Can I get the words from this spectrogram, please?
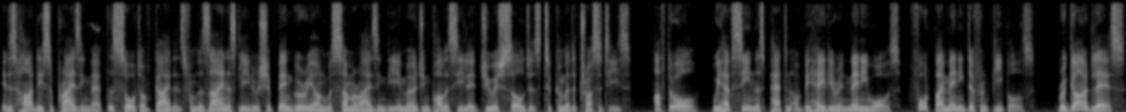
It is hardly surprising that this sort of guidance from the Zionist leadership Ben Gurion was summarizing the emerging policy led Jewish soldiers to commit atrocities. After all, we have seen this pattern of behavior in many wars, fought by many different peoples. Regardless,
